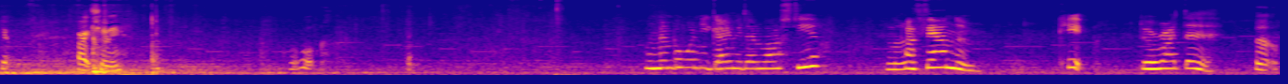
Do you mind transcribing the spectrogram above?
Yep. Alright, show me. Oh. Remember when you gave me them last year? No. I found them. Cute. They were right there. Oh.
